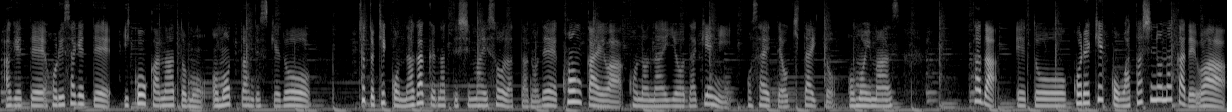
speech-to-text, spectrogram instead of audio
挙げて掘り下げていこうかなとも思ったんですけどちょっと結構長くなってしまいそうだったので今回はこの内容だけに押さえておきたいと思います。ただ、えーと、これ結構私の中では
